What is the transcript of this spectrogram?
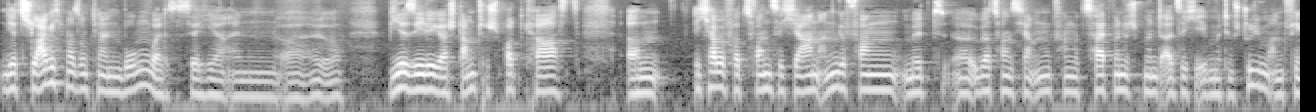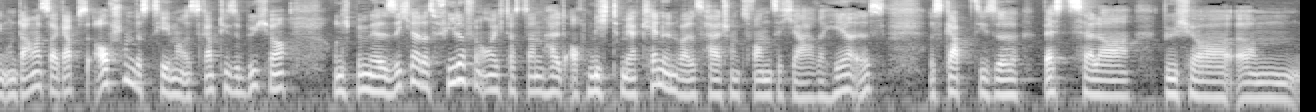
jetzt schlage ich mal so einen kleinen Bogen, weil das ist ja hier ein äh, bierseliger Stammtisch-Podcast. Ähm, ich habe vor 20 Jahren angefangen mit, äh, über 20 Jahren angefangen mit Zeitmanagement, als ich eben mit dem Studium anfing. Und damals, da gab es auch schon das Thema. Es gab diese Bücher und ich bin mir sicher, dass viele von euch das dann halt auch nicht mehr kennen, weil es halt schon 20 Jahre her ist. Es gab diese Bestseller-Bücher, ähm,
